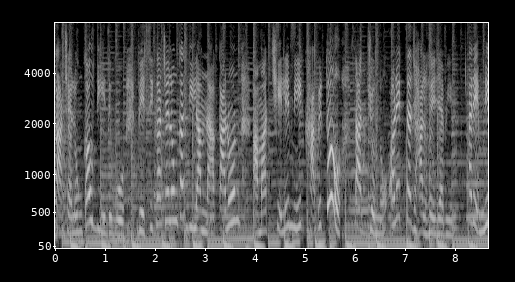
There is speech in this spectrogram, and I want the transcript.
কাঁচা লঙ্কাও দিয়ে দেবো। বেশি কাঁচা লঙ্কা দিলাম না, কারণ আমার ছেলে মেয়ে খাবে তো, তার জন্য অনেকটা ঝাল হয়ে যাবে। আর এমনি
